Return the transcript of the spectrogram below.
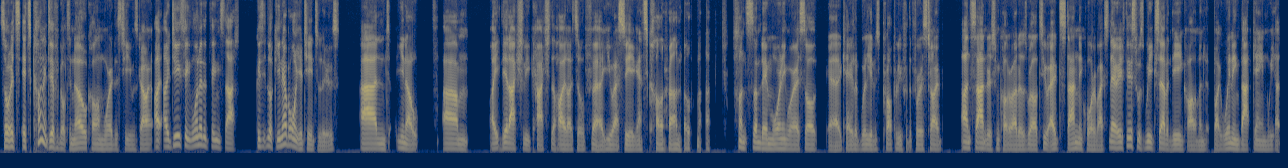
So it's it's kind of difficult to know, Colm, where this team is going. I, I do think one of the things that because look, you never want your team to lose, and you know, um, I did actually catch the highlights of uh, USC against Colorado on Sunday morning, where I saw uh, Caleb Williams properly for the first time, and Sanders from Colorado as well, two outstanding quarterbacks. Now, if this was Week 17, Colm, by winning that game, we had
